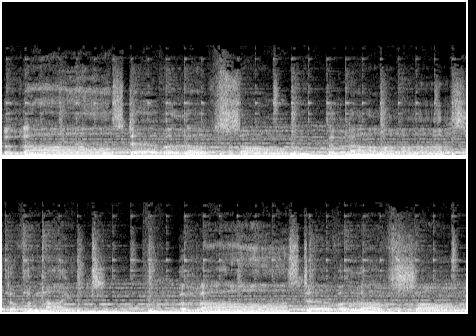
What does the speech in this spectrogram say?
The last ever love song, the last of the night. The last ever love song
